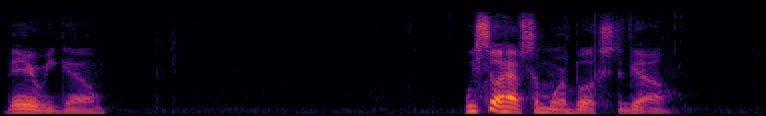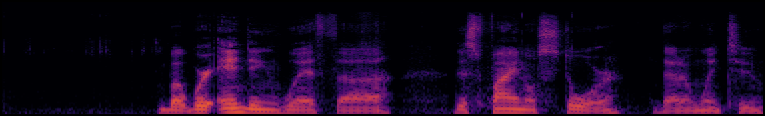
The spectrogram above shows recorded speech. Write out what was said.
There we go. We still have some more books to go, but we're ending with uh, this final store that I went to.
